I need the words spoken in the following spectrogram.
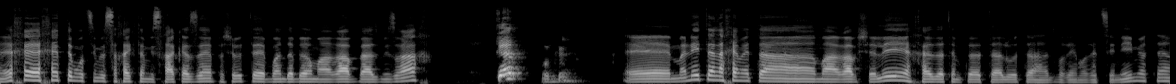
איך, איך אתם רוצים לשחק את המשחק הזה? פשוט אה, בואו נדבר מערב ואז מזרח. כן, אוקיי. אני אתן לכם את המערב שלי, אחרי זה אתם תעלו את הדברים הרציניים יותר.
